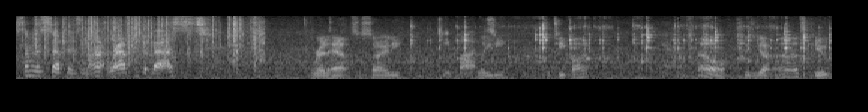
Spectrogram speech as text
some of the stuff is not wrapped the best. Red Hat Society Teapot. lady. The teapot. Yeah. Oh, she's got. Oh, that's cute.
